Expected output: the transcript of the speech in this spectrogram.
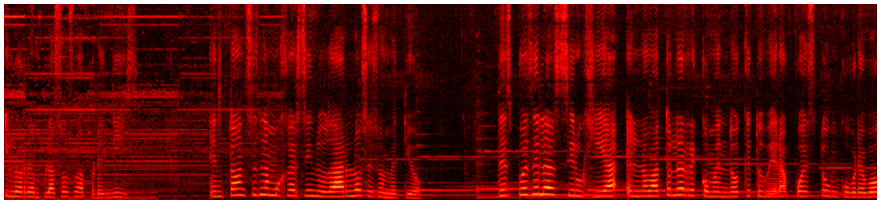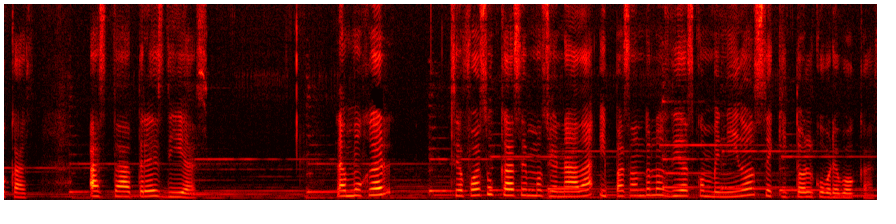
y lo reemplazó su aprendiz. Entonces la mujer sin dudarlo se sometió. Después de la cirugía, el novato le recomendó que tuviera puesto un cubrebocas hasta tres días. La mujer se fue a su casa emocionada y pasando los días convenidos se quitó el cubrebocas.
